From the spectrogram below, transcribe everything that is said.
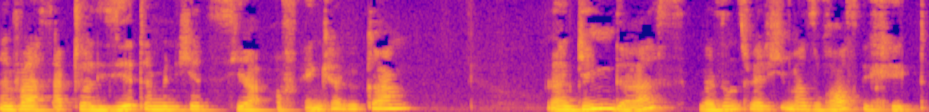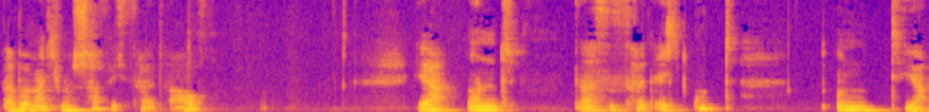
Dann war es aktualisiert. Dann bin ich jetzt hier auf Anchor gegangen. Und dann ging das, weil sonst werde ich immer so rausgekickt. Aber manchmal schaffe ich es halt auch. Ja, und das ist halt echt gut. Und ja,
